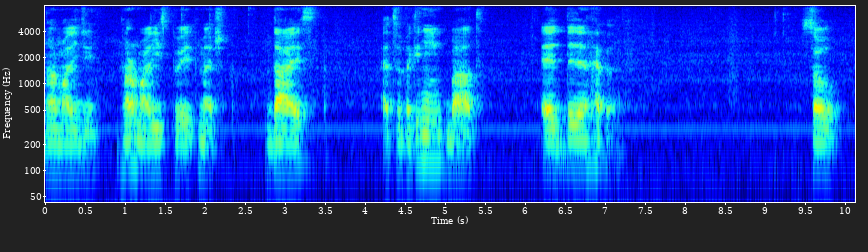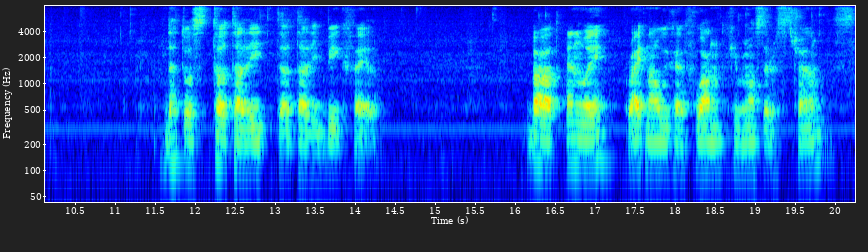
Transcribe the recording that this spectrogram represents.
Normally, normally spirit mage dies at the beginning, but it didn't happen. So that was totally, totally big fail. But anyway, right now we have one Monster's chance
